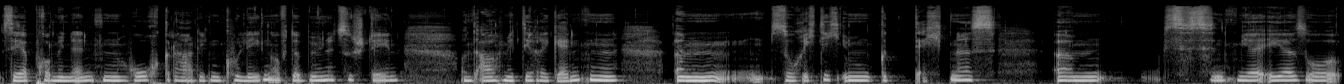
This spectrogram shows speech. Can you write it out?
sehr prominenten, hochgradigen Kollegen auf der Bühne zu stehen und auch mit Dirigenten ähm, so richtig im Gedächtnis. Ähm, sind mir eher so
